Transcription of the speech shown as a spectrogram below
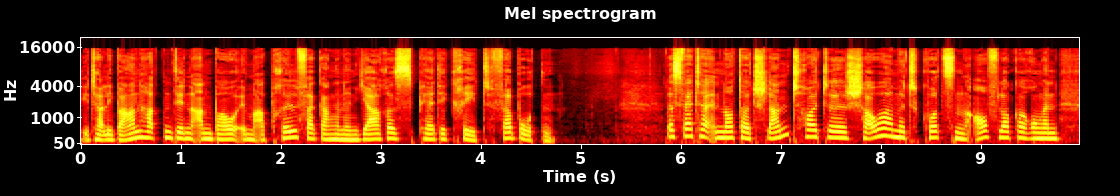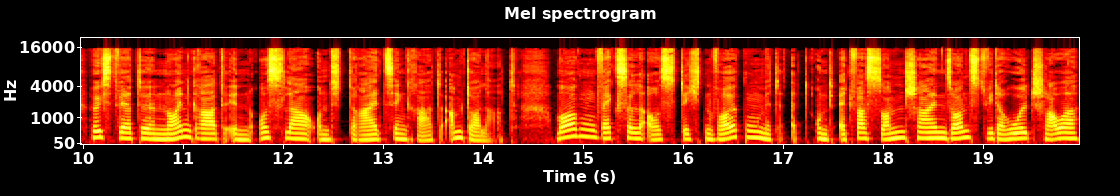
Die Taliban hatten den Anbau im April vergangenen Jahres Jahres per Dekret verboten. Das Wetter in Norddeutschland. Heute Schauer mit kurzen Auflockerungen. Höchstwerte 9 Grad in Uslar und 13 Grad am Dollard. Morgen Wechsel aus dichten Wolken mit und etwas Sonnenschein. Sonst wiederholt Schauer.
